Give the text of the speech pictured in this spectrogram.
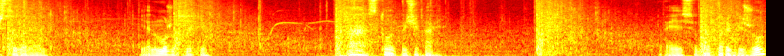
ж це варіант? Я не можу пройти. А, стой, почекай. А я сюди перебіжу?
